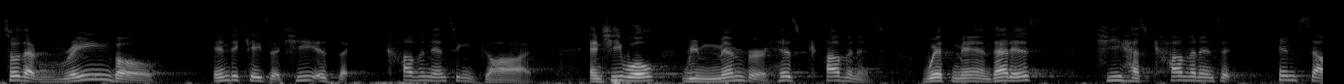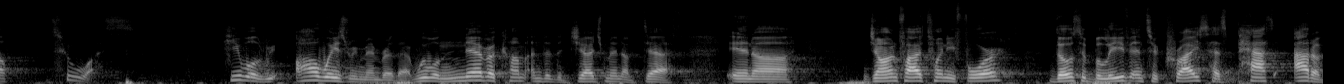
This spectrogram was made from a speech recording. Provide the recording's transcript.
So that rainbow indicates that he is the covenanting God, and he will remember his covenant with man. That is, he has covenanted himself to us. He will re- always remember that. We will never come under the judgment of death. In uh, John 5 24, those who believe into Christ has passed out of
